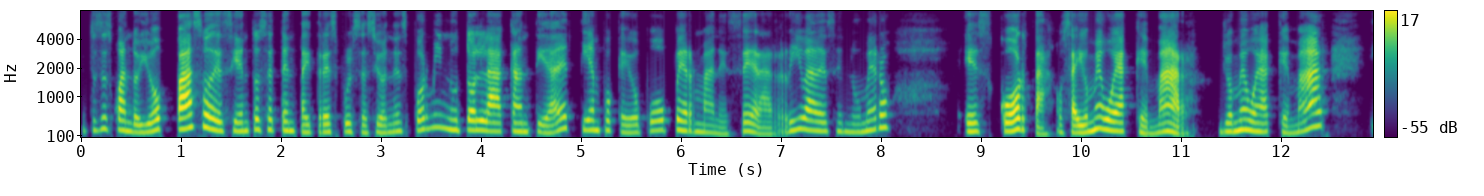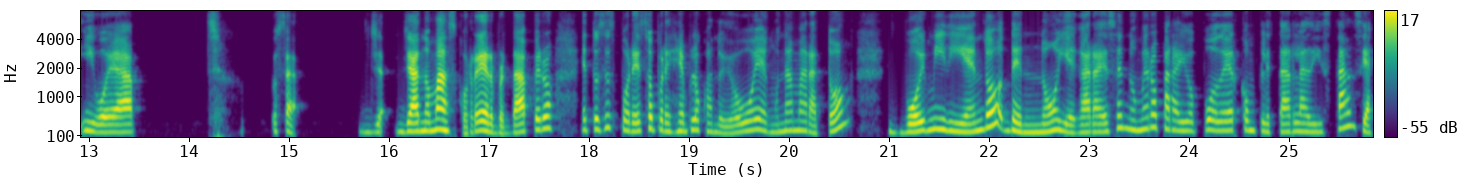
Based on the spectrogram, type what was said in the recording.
Entonces, cuando yo paso de 173 pulsaciones por minuto, la cantidad de tiempo que yo puedo permanecer arriba de ese número, es corta, o sea, yo me voy a quemar, yo me voy a quemar y voy a, o sea, ya, no más correr, ¿verdad? Pero entonces por eso, por ejemplo, cuando yo voy en una maratón, voy midiendo de no llegar a ese número para yo poder completar la distancia.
